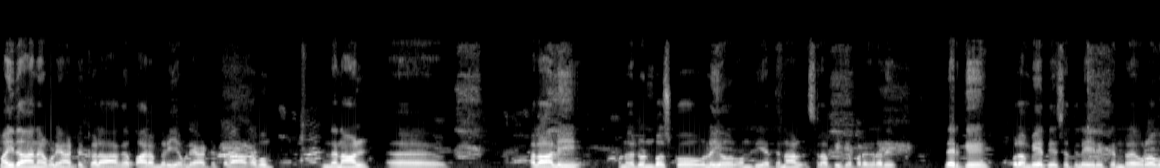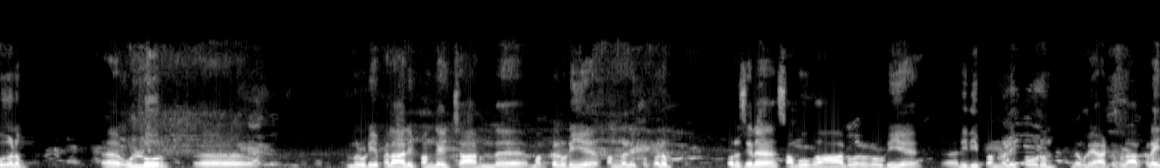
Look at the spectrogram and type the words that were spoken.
மைதான விளையாட்டுகளாக பாரம்பரிய விளையாட்டுகளாகவும் இந்த நாள் கலாலி பலாலி டொன்பஸ்கோ இளையோர் ஒன்றியத்தினால் சிறப்பிக்கப்படுகிறது. இதற்கு புலம்பெயர் தேசத்திலே இருக்கின்ற உறவுகளும் உள்ளூர் எங்களுடைய பலாலி பங்கை சார்ந்த மக்களுடைய பங்களிப்புகளும் ஒரு சில சமூக ஆர்வலர்களுடைய நிதி பங்களிப்போடும் இந்த விளையாட்டு விழாக்களை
